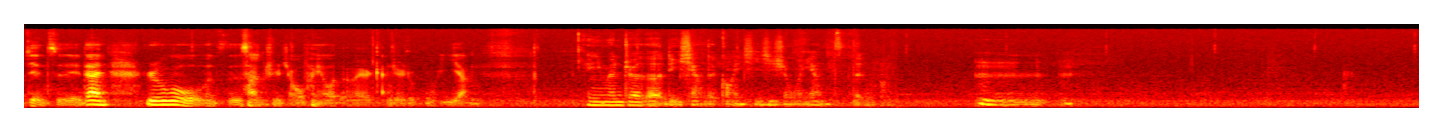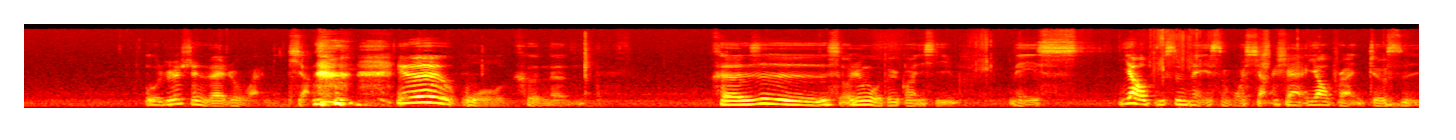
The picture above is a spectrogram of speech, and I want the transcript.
件之类。但如果我们只是上去交朋友的那个感觉就不一样。你们觉得理想的关系是什么样子的？嗯，我觉得现在就蛮理想，因为我可能。可能是首先我对关系没，要不是没什么想象，要不然就是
